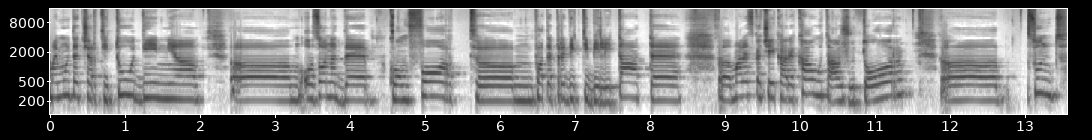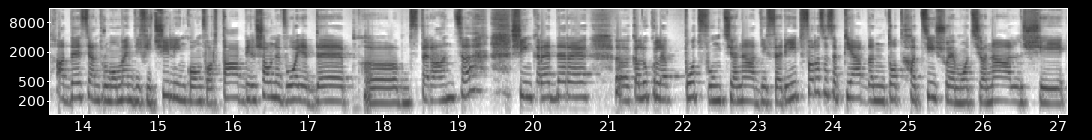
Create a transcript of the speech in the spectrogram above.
mai multe certitudini, uh, uh, o zonă de confort, uh, poate predictibilitate, uh, mai ales că cei care caută ajutor uh, sunt adesea într-un moment dificil, inconfortabil și au nevoie de uh, speranță și încredere uh, că lucrurile pot funcționa diferit, fără să se piardă în tot hățișul emoțional și,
